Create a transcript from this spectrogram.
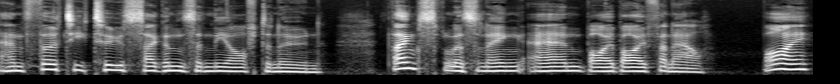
and 32 seconds in the afternoon. Thanks for listening, and bye bye for now. Bye.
